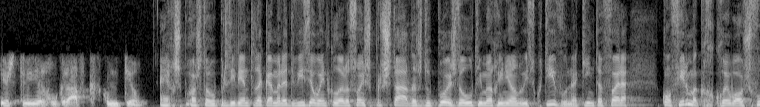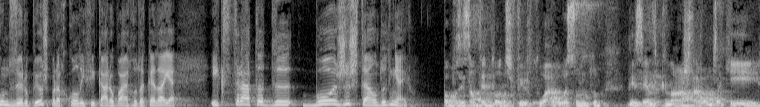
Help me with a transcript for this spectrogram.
este erro grave que cometeu. Em resposta, o Presidente da Câmara de Viseu, em declarações prestadas depois da última reunião do Executivo, na quinta-feira, confirma que recorreu aos fundos europeus para requalificar o bairro da Cadeia e que se trata de boa gestão do dinheiro. A oposição tentou desvirtuar o assunto, dizendo que nós estávamos aqui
